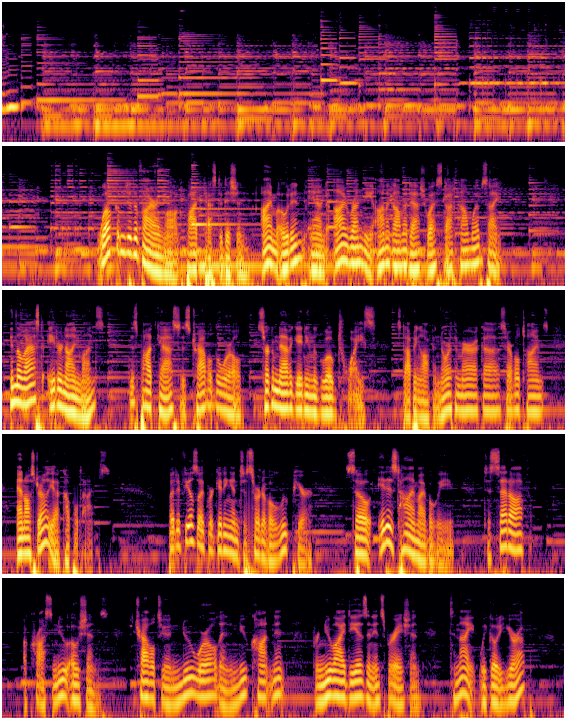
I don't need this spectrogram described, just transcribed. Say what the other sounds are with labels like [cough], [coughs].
Welcome to the Firing Log Podcast Edition. I'm Odin, and I run the Anagama-West.com website. In the last eight or nine months, this podcast has traveled the world, circumnavigating the globe twice, stopping off in North America several times, and Australia a couple times. But it feels like we're getting into sort of a loop here, so it is time, I believe, to set off across new oceans, to travel to a new world and a new continent for new ideas and inspiration. Tonight, we go to Europe,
